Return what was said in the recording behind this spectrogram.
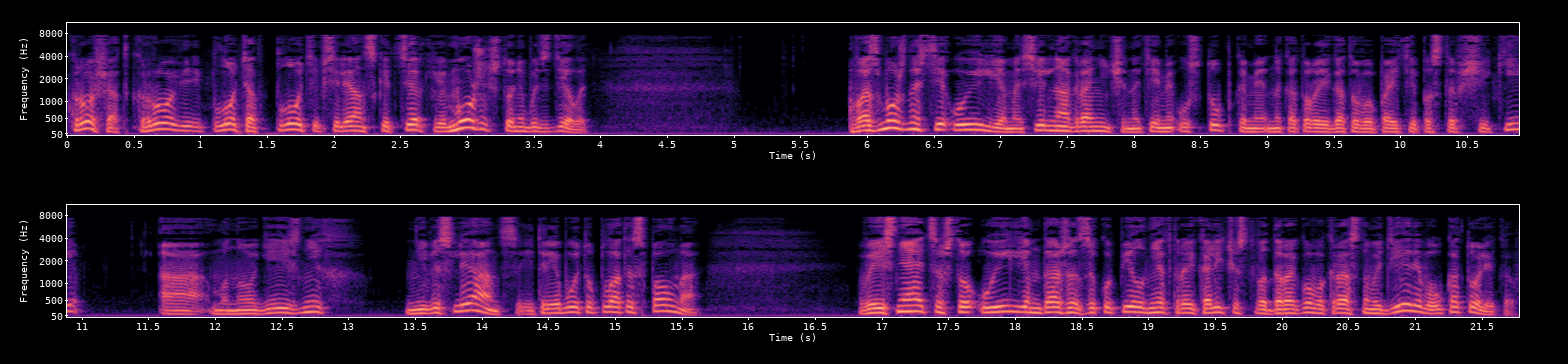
Кровь от крови, плоть от плоти Вселианской церкви может что-нибудь сделать. Возможности Уильяма сильно ограничены теми уступками, на которые готовы пойти поставщики, а многие из них не веслианцы и требуют уплаты сполна. Выясняется, что Уильям даже закупил некоторое количество дорогого красного дерева у католиков.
